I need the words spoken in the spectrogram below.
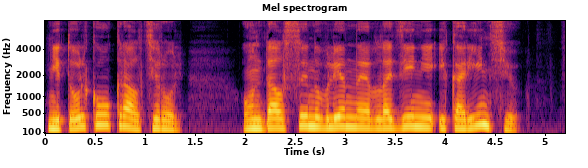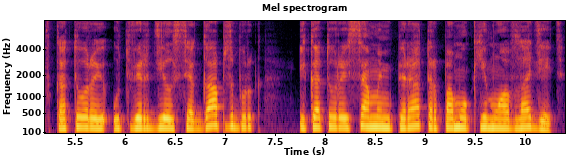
не только украл Тироль, он дал сыну вленное владение и Каринтию, в которой утвердился Габсбург и которой сам император помог ему овладеть.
